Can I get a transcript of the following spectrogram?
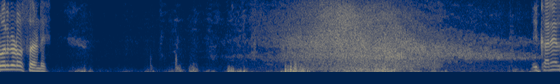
టోల్గేట్ వస్తుందండి. ఈ కనేల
